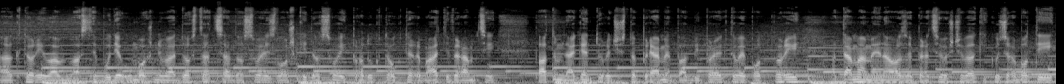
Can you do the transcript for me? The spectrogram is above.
ktorý vám vlastne bude umožňovať dostať sa do svojej zložky, do svojich produktov, ktoré máte v rámci platobnej agentúry, čisto priame platby, projektovej podpory a tam máme naozaj pred sebou ešte veľký kus roboty.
